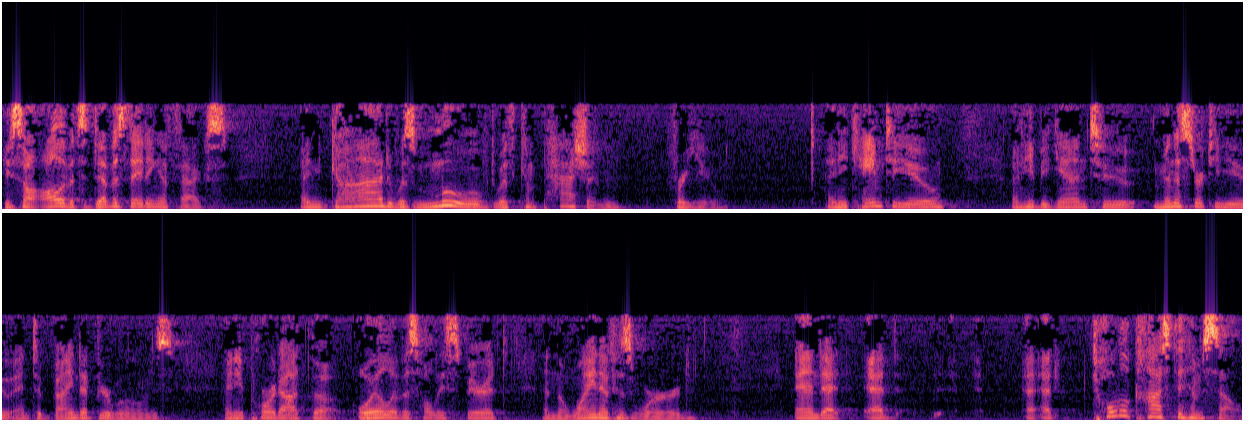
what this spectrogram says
He saw all of its devastating effects. And God was moved with compassion for you. And He came to you and He began to minister to you and to bind up your wounds. And He poured out the oil of His Holy Spirit and the wine of His Word. And at, at, at total cost to Himself,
